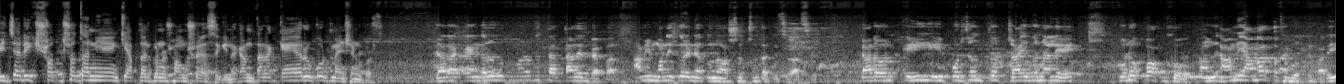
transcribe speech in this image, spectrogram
বিচারিক স্বচ্ছতা নিয়ে কি আপনার কোনো সংশয় আছে কিনা? কারণ তারা ক্যাঙ্গারু কোর্ট মেনশন করছে। যারা ক্যাঙ্গারু মনে করছে তাদের ব্যাপার। আমি মনে করি না কোনো অস্বচ্ছতা কিছু আছে। কারণ এই এই পর্যন্ত ট্রাইব্যুনালে কোনো পক্ষ আমি আমার কথা বলতে পারি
